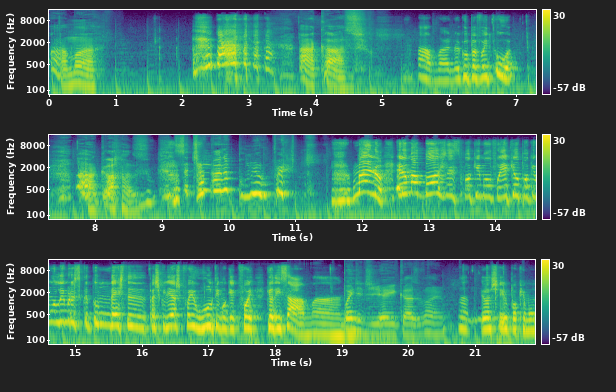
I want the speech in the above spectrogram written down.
Ah, mano. Ah, caso. Ah, mano, a culpa foi tua. Ah, caso. Você um vale comigo perto. Mano, era uma bosta esse Pokémon. Foi aquele Pokémon, lembras-te que tu me deste para escolher? Acho que foi o último, o que é que foi? Que eu disse, ah, mano. Põe de dia aí, caso, vai. Mano, Eu achei o Pokémon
